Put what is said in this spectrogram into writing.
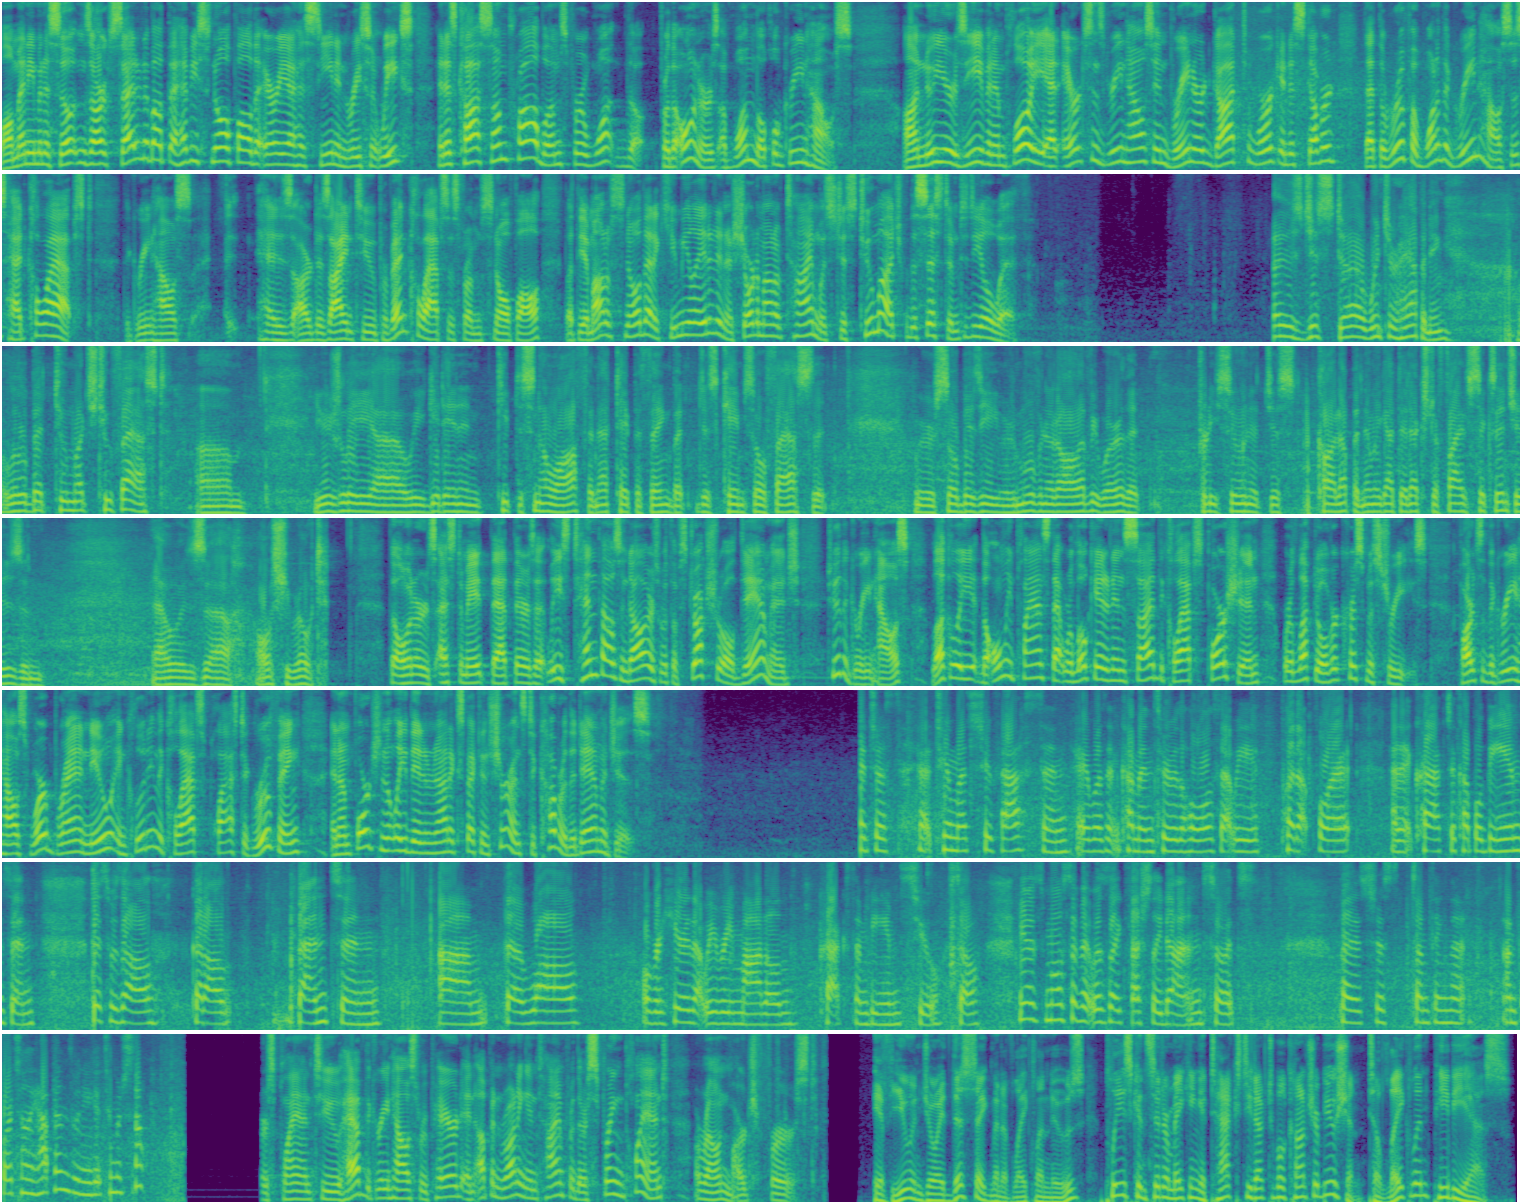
While many Minnesotans are excited about the heavy snowfall the area has seen in recent weeks, it has caused some problems for, one, the, for the owners of one local greenhouse. On New Year's Eve, an employee at Erickson's greenhouse in Brainerd got to work and discovered that the roof of one of the greenhouses had collapsed. The greenhouse has, are designed to prevent collapses from snowfall, but the amount of snow that accumulated in a short amount of time was just too much for the system to deal with. It was just uh, winter happening, a little bit too much too fast. Um, usually uh, we get in and keep the snow off and that type of thing, but just came so fast that we were so busy removing it all everywhere that pretty soon it just caught up and then we got that extra five, six inches and that was uh, all she wrote. The owners estimate that there's at least $10,000 worth of structural damage to the greenhouse. Luckily, the only plants that were located inside the collapsed portion were leftover Christmas trees. Parts of the greenhouse were brand new, including the collapsed plastic roofing, and unfortunately, they do not expect insurance to cover the damages. It just got too much too fast and it wasn't coming through the holes that we put up for it and it cracked a couple beams and this was all got all bent and um, the wall over here that we remodeled cracked some beams too. So you know, most of it was like freshly done. So it's, but it's just something that unfortunately happens when you get too much snow. Owners plan to have the greenhouse repaired and up and running in time for their spring plant around March 1st. If you enjoyed this segment of Lakeland News, please consider making a tax-deductible contribution to Lakeland PBS.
